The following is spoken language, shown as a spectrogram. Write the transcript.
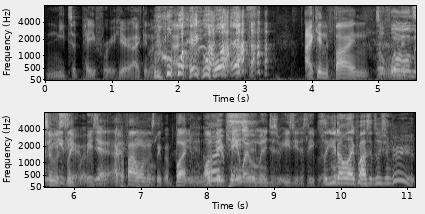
need to pay for it here. I can I, Wait, what? I can find So a for a woman, woman, to it's sleep easier, with. basically, Yeah, I can find a woman to sleep with. But Yeah. on Well, vacation, white women it's just easier to sleep with. so you don't like prostitution, period?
